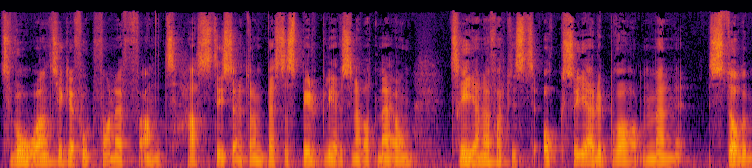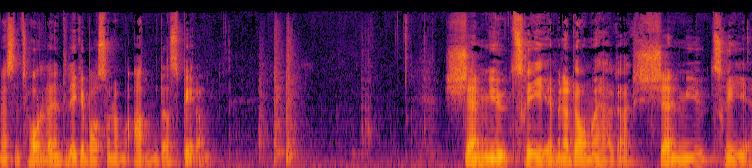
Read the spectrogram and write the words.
Tvåan tycker jag fortfarande är fantastisk, en av de bästa spelupplevelserna jag varit med om. Trean är faktiskt också jävligt bra, men storymässigt håller det inte lika bra som de andra spelen. Shenmue 3, mina damer och herrar. Shenmue 3.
